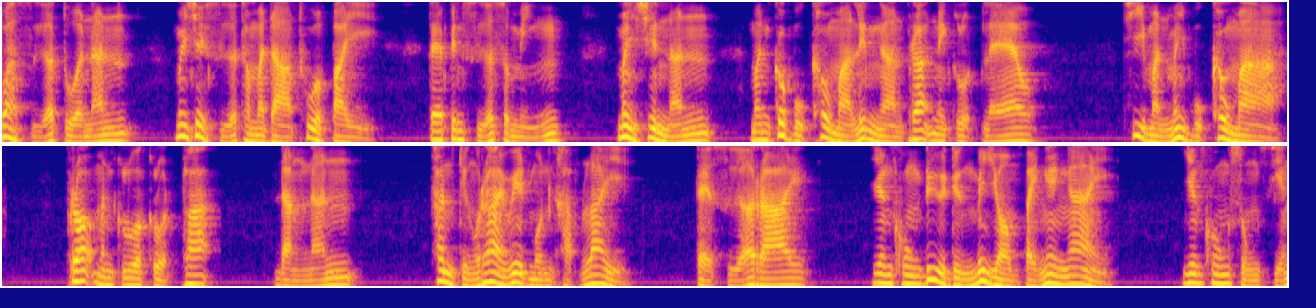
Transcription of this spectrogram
ว่าเสือตัวนั้นไม่ใช่เสือธรรมดาทั่วไป แต่เป็นเสือสมิง ไม่เช่นนั้น มันก็บุกเข้ามาเล่นงานพระในกรดแล้ว ที่มันไม่บุกเข้ามา เพราะมันกลัวกรธพระ ดังนั้น ท่านจึงร่ายเวทมนต์ขับไล่ แต่เสือร้าย ยังคงดื้อดึงไม่ยอมไปง่ายยังคงส่งเสียง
